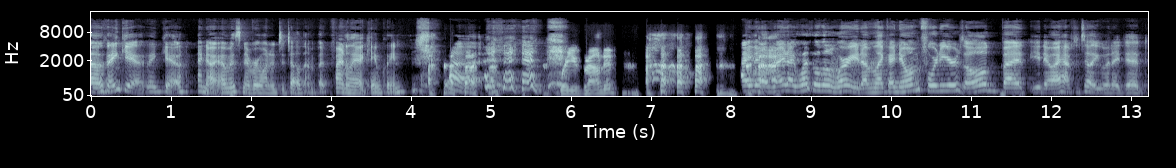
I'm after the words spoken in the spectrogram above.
Oh, thank you. Thank you. I know I almost never wanted to tell them, but finally I came clean. Uh, Were you grounded? I know, right? I was a little worried. I'm like, I know I'm 40 years old, but you know, I have to tell you what I did.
